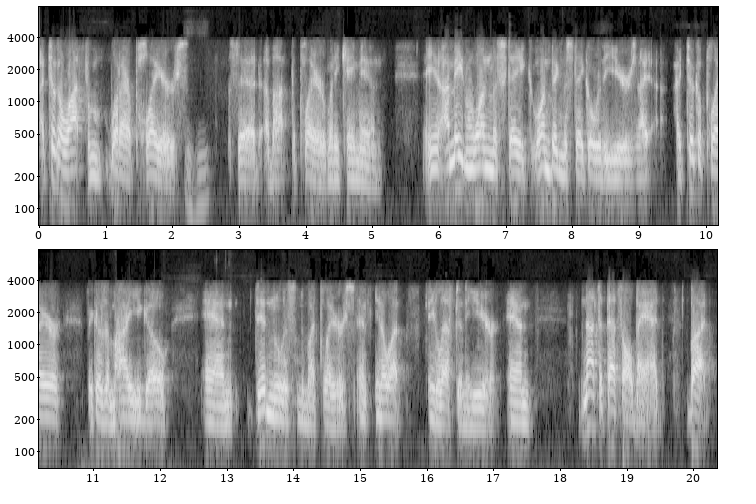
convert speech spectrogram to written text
I took a lot from what our players mm-hmm. said about the player when he came in. You know, I made one mistake, one big mistake over the years. I I took a player because of my ego and didn't listen to my players. And you know what? He left in a year. And not that that's all bad, but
